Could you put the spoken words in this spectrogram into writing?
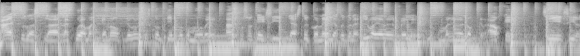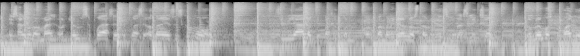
ah, esto es la, la, cura mágica, no, yo creo que es con tiempo como de, ah, pues ok, sí, ya estoy con él, ya estoy con él, él vaya a la NFL, mi compañero de locker, ah, ok, sí, sí, es algo normal, yo se puede hacer, se puede hacer, otra vez, es como similar a lo que pasó con, cuando vinieron los estadounidenses en la selección, los vemos como algo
